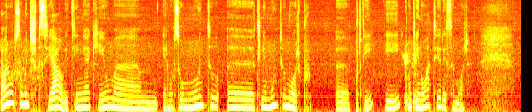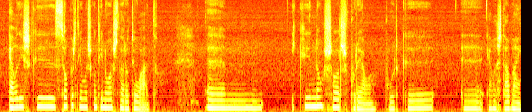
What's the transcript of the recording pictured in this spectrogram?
Ela era uma pessoa muito especial e tinha aqui uma. Era uma pessoa muito. ah, tinha muito amor por, por ti e Uhum. continua a ter esse amor. Ela diz que só partiu, mas continua a estar ao teu lado. Ahm, e que não chores por ela, porque ah, ela está bem.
